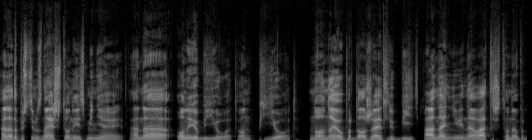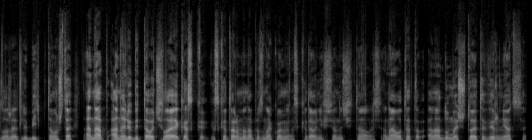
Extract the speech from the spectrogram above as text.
она, допустим, знает, что он ее изменяет. Она, он ее бьет, он пьет но она его продолжает любить. А она не виновата, что она его продолжает любить, потому что она, она любит того человека, с, с которым она познакомилась, когда у них все начиналось. Она вот это, она думает, что это вернется,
